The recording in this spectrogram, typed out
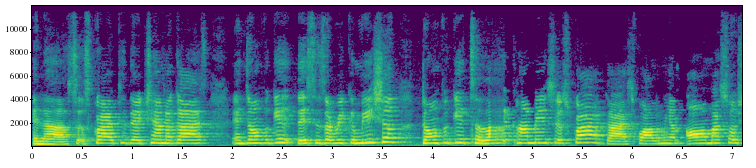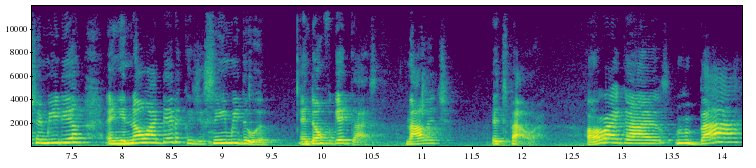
and uh, subscribe to their channel guys. And don't forget this is arika misha. Don't forget to like comment subscribe guys. Follow me on all my social media. And you know i did it because you seen me do it. And don't forget guys knowledge it's power. All right guys. Bye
